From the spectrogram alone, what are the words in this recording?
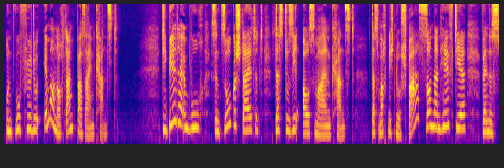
und wofür du immer noch dankbar sein kannst. Die Bilder im Buch sind so gestaltet, dass du sie ausmalen kannst, das macht nicht nur Spaß, sondern hilft dir, wenn es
